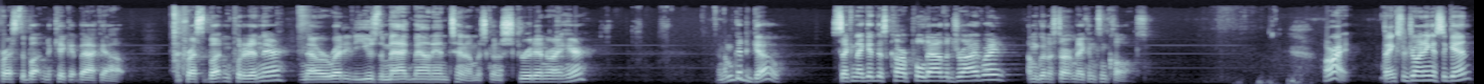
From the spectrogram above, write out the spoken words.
Press the button to kick it back out. And press the button, put it in there. Now we're ready to use the mag mount antenna. I'm just going to screw it in right here. And I'm good to go. Second I get this car pulled out of the driveway, I'm going to start making some calls. All right. Thanks for joining us again.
